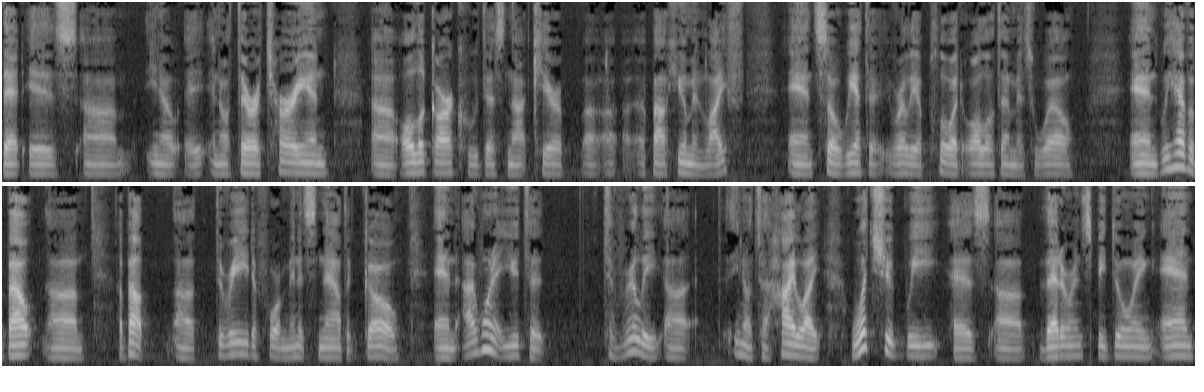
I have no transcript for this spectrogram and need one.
that is, um, you know, a, an authoritarian uh, oligarch who does not care uh, uh, about human life, and so we have to really applaud all of them as well. And we have about um, about uh, three to four minutes now to go, and I wanted you to to really. Uh, you know, to highlight what should we as uh, veterans be doing, and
